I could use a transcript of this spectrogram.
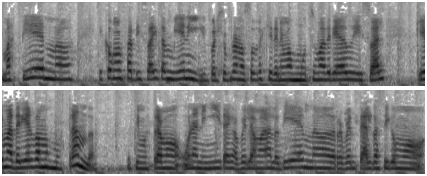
más tierno. Es como enfatizar también, y por ejemplo nosotros que tenemos mucho material audiovisual, ¿qué material vamos mostrando? Si mostramos una niñita que apela más a lo tierno, de repente algo así como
